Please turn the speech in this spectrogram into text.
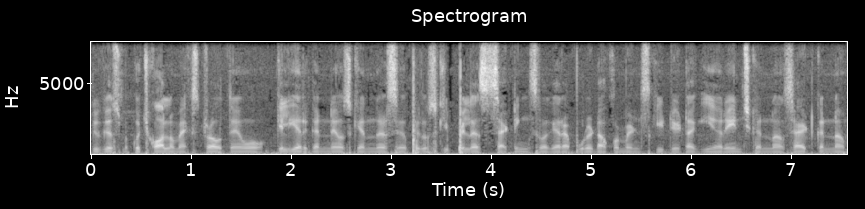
क्योंकि उसमें कुछ कॉलम एक्स्ट्रा होते हैं, वो क्लियर करने हैं उसके अंदर से। फिर उसकी प्लस सेटिंग्स वगैरह, पूरे डॉक्यूमेंट्स की डेटा की अरेंज करना सेट करना।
